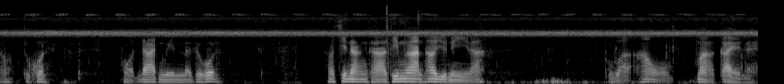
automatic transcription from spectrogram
เอาทุกคนหอดดานเมนแล้วทุกคนเฮาสินังถาทีมงานเฮาอยู่นี่นะเพราะว่าเฮามาไกลเลย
